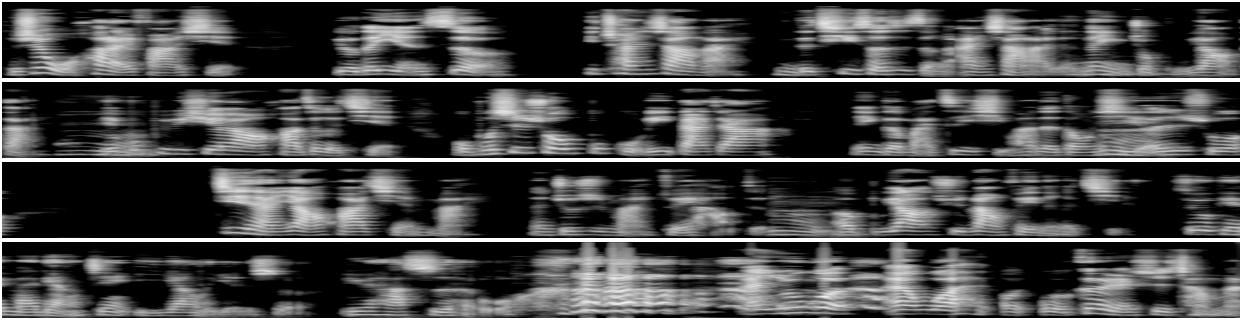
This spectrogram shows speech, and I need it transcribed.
可是我后来发现，有的颜色一穿上来，你的气色是整个暗下来的，那你就不要带，嗯、也不必须要花这个钱。我不是说不鼓励大家那个买自己喜欢的东西，嗯、而是说。既然要花钱买，那就是买最好的，嗯，而不要去浪费那个钱。所以我可以买两件一样的颜色，因为它适合我。哎，如果哎，我我我个人是常蛮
